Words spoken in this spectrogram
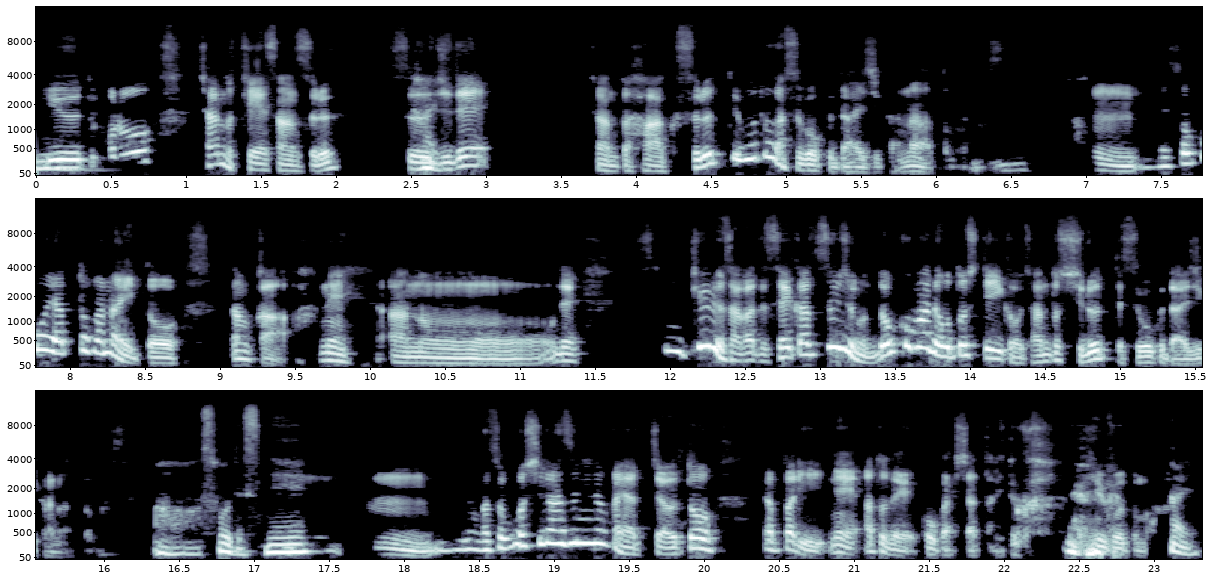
いうところをちゃんと計算する。数字でちゃんと把握するっていうことがすごく大事かなと思います。うん。でそこをやっとかないと、なんかね、あのーで、給料下がって生活水準をどこまで落としていいかをちゃんと知るってすごく大事かなと思います。ああ、そうですね。うん。なんかそこを知らずになんかやっちゃうと、やっぱりね、後で後悔しちゃったりとか、いうこともあはい。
